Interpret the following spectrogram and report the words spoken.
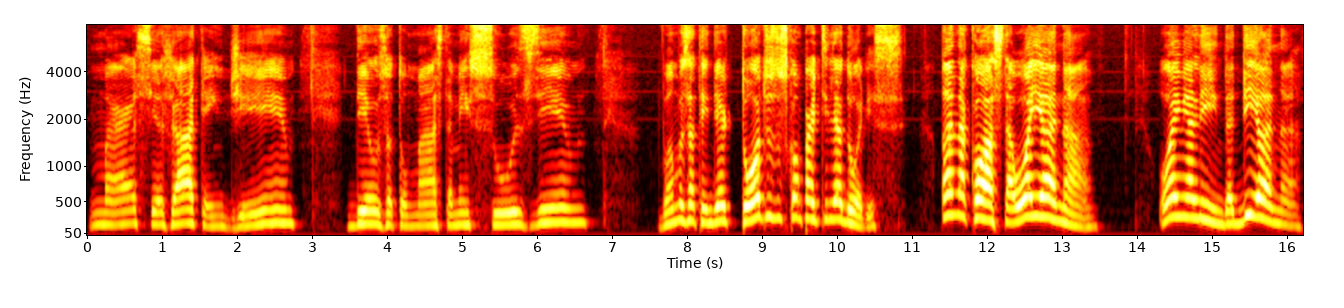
Márcia, já atendi. Deusa Tomás, também Suzy. Vamos atender todos os compartilhadores. Ana Costa, oi Ana. Oi, minha linda. Diana.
